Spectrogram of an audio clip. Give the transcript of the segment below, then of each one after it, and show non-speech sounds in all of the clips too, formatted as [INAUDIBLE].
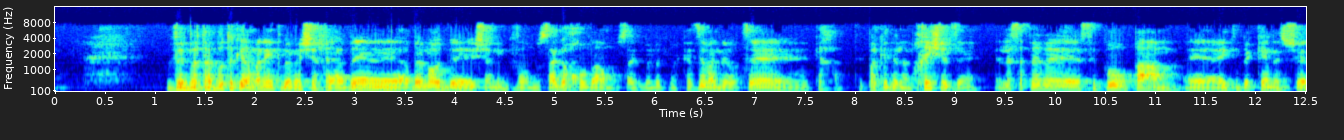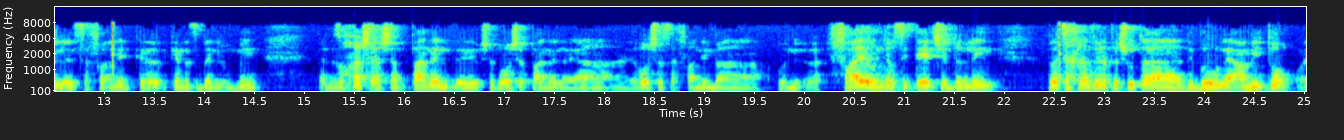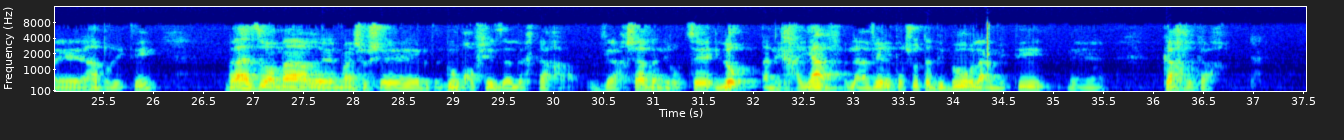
ובתרבות הגרמנית במשך הרבה, הרבה מאוד אה, שנים כבר מושג החובה הוא מושג באמת מרכזי ואני רוצה ככה טיפה כדי להמחיש את זה, לספר סיפור פעם הייתי בכנס של ספרנים, כנס בינלאומי ואני זוכר שהיה שם פאנל, ויושב ראש הפאנל היה ראש הספרנים בפריי האוניברסיטט של ברלין, והוא צריך להעביר את רשות הדיבור לעמיתו אה, הבריטי, ואז הוא אמר אה, משהו שבתרגום חופשי זה הולך ככה, ועכשיו אני רוצה, לא, אני חייב להעביר את רשות הדיבור לעמיתי אה, כך וכך.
